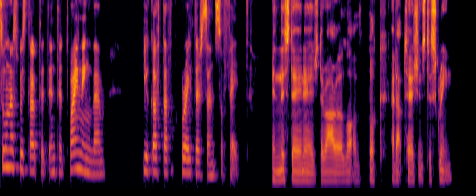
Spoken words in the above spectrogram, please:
soon as we started intertwining them you got a greater sense of fate in this day and age, there are a lot of book adaptations to screen.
